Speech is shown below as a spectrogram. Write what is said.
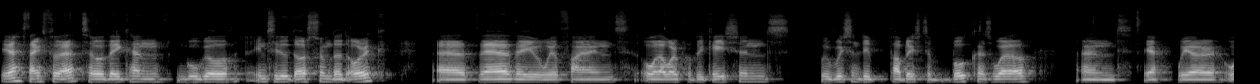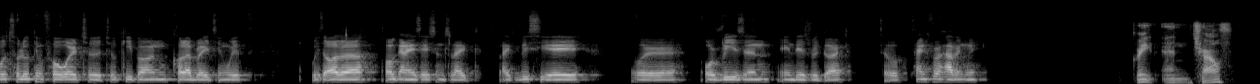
Yeah, thanks for that. So they can Google instituteostrom.org. Uh, there they will find all our publications. We recently published a book as well and yeah, we are also looking forward to, to keep on collaborating with with other organizations like like BCA or or Reason in this regard. So thanks for having me. Great, and Charles.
